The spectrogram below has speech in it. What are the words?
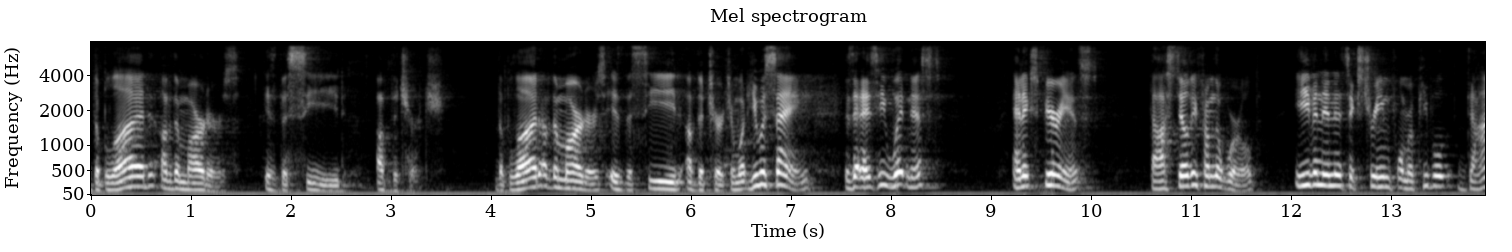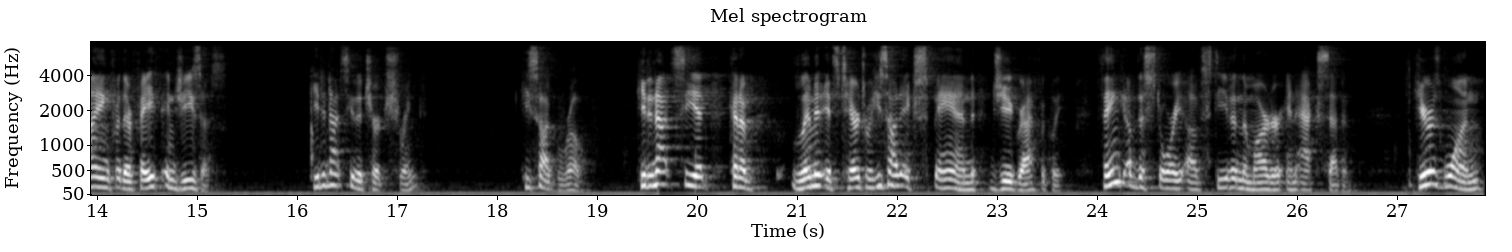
The blood of the martyrs is the seed of the church. The blood of the martyrs is the seed of the church. And what he was saying is that as he witnessed and experienced the hostility from the world, even in its extreme form of people dying for their faith in Jesus, he did not see the church shrink. He saw it grow. He did not see it kind of limit its territory. He saw it expand geographically. Think of the story of Stephen the martyr in Acts 7. Here's one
